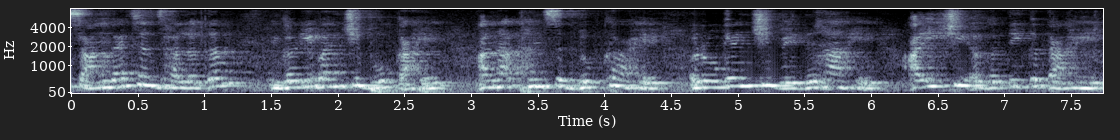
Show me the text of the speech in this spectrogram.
सांगायचं झालं तर गरिबांची भूक आहे अनाथांचं दुःख आहे रोग्यांची वेदना आहे आईची अगतिकता आहे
